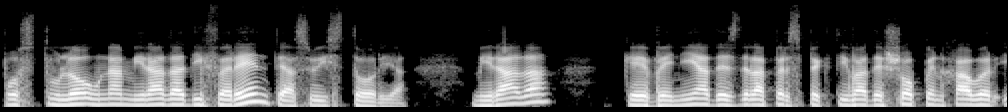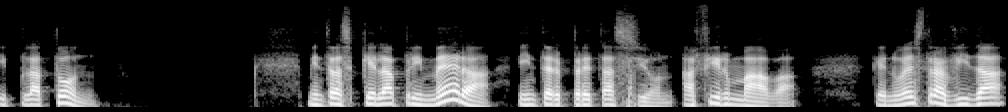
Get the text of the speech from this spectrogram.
postuló una mirada diferente a su historia, mirada que venía desde la perspectiva de Schopenhauer y Platón. Mientras que la primera interpretación afirmaba que nuestra vida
